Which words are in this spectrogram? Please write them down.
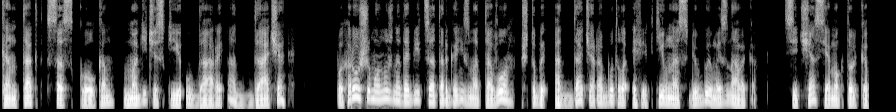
контакт со сколком, магические удары, отдача. По-хорошему нужно добиться от организма того, чтобы отдача работала эффективно с любым из навыков. Сейчас я мог только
